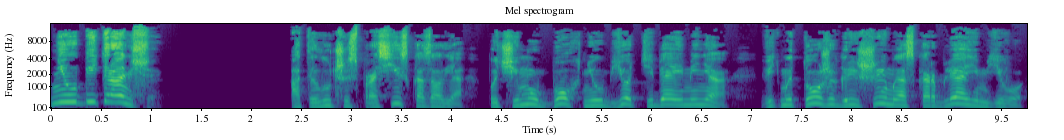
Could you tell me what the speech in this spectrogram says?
не убить раньше? А ты лучше спроси, сказал я, почему Бог не убьет тебя и меня? Ведь мы тоже грешим и оскорбляем его,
